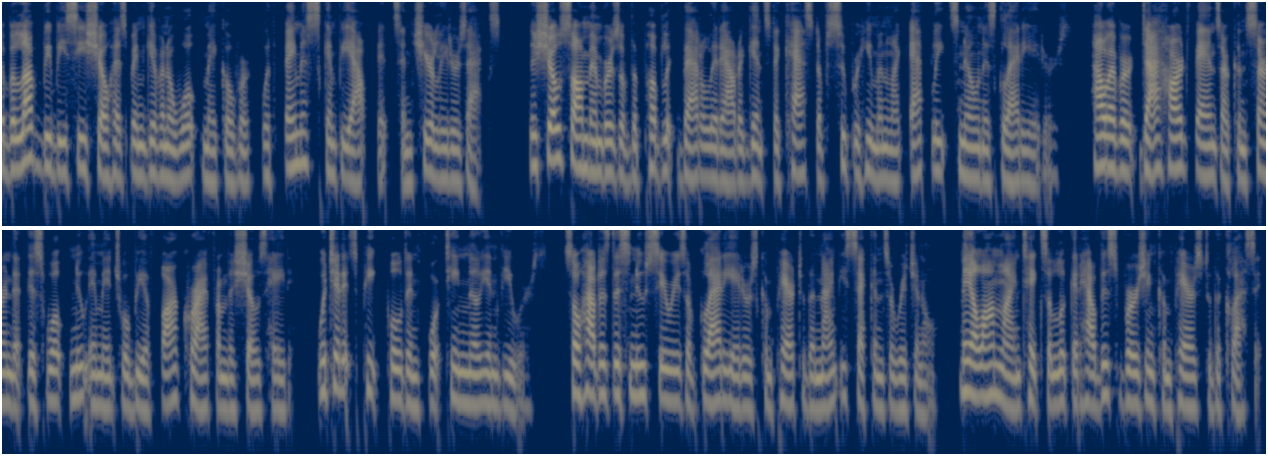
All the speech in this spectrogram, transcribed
The beloved BBC show has been given a woke makeover with famous skimpy outfits and cheerleaders acts. The show saw members of the public battle it out against a cast of superhuman like athletes known as gladiators. However, die-hard fans are concerned that this woke new image will be a far cry from the show's heyday, which at its peak pulled in 14 million viewers. So, how does this new series of gladiators compare to the 90 seconds original? Mail Online takes a look at how this version compares to the classic.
